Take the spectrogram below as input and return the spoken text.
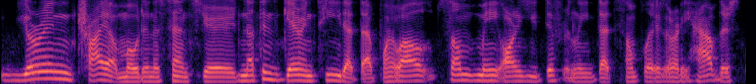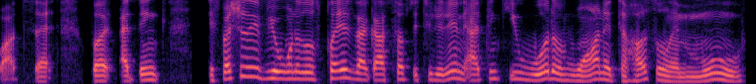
you're in tryout mode in a sense. You're nothing's guaranteed at that point. While some may argue differently that some players already have their spots set, but I think especially if you're one of those players that got substituted in, I think you would have wanted to hustle and move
